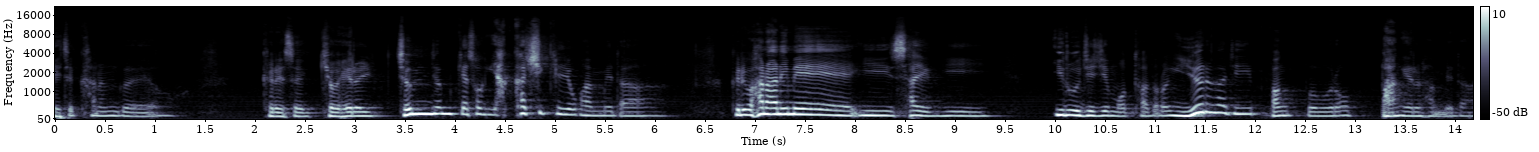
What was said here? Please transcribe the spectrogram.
대적하는 거예요. 그래서 교회를 점점 계속 약화시키려고 합니다. 그리고 하나님의 이 사역이 이루어지지 못하도록 여러 가지 방법으로 방해를 합니다.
